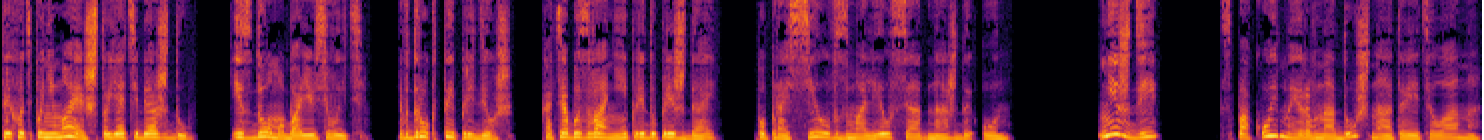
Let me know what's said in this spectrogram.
«Ты хоть понимаешь, что я тебя жду? Из дома боюсь выйти. Вдруг ты придешь, хотя бы звони, предупреждай», — попросил, взмолился однажды он. «Не жди», — спокойно и равнодушно ответила она.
